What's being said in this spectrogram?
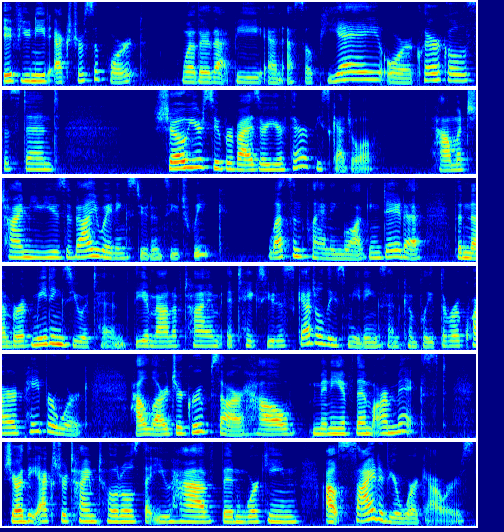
if you need extra support, whether that be an SLPA or a clerical assistant, show your supervisor your therapy schedule, how much time you use evaluating students each week, lesson planning, logging data, the number of meetings you attend, the amount of time it takes you to schedule these meetings and complete the required paperwork, how large your groups are, how many of them are mixed. Share the extra time totals that you have been working outside of your work hours.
